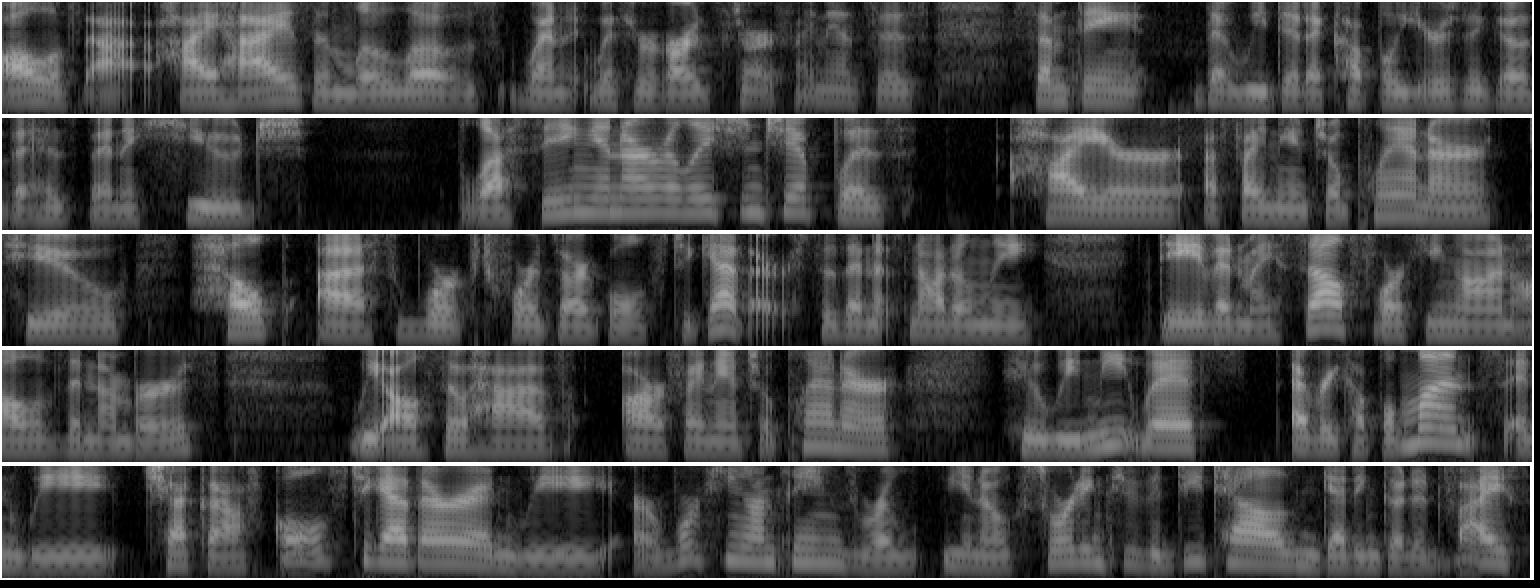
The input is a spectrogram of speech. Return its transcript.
all of that high highs and low lows when with regards to our finances something that we did a couple years ago that has been a huge blessing in our relationship was hire a financial planner to help us work towards our goals together. So then it's not only Dave and myself working on all of the numbers, we also have our financial planner who we meet with every couple months and we check off goals together and we are working on things. We're you know sorting through the details and getting good advice.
